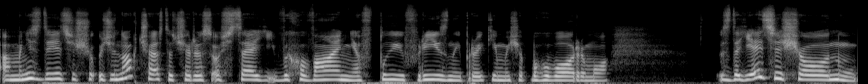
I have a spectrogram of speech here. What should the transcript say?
А мені здається, що у жінок часто через ось це виховання, вплив різний, про який ми ще поговоримо. Здається, що ну,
